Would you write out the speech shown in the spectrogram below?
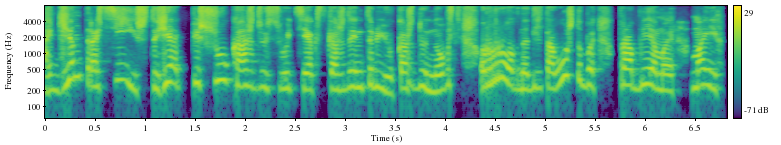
агент России, что я пишу каждый свой текст, каждое интервью, каждую новость ровно для того, чтобы проблемы моих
